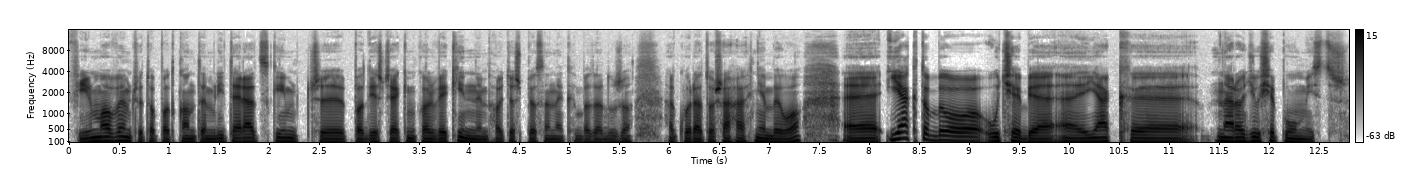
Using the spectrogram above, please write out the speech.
filmowym, czy to pod kątem literackim, czy pod jeszcze jakimkolwiek innym, chociaż piosenek chyba za dużo akurat o szachach nie było. E, Jak to było u ciebie? E, Jak e, narodził się półmistrz?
